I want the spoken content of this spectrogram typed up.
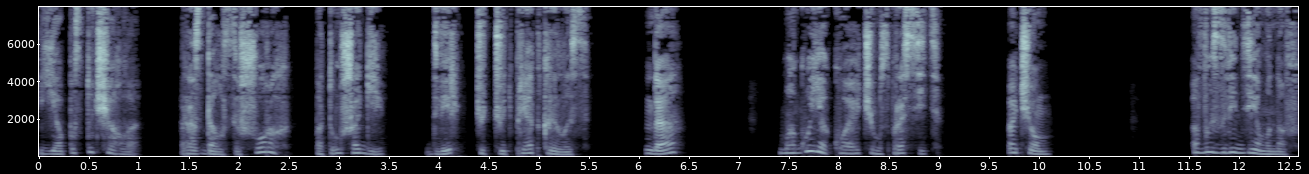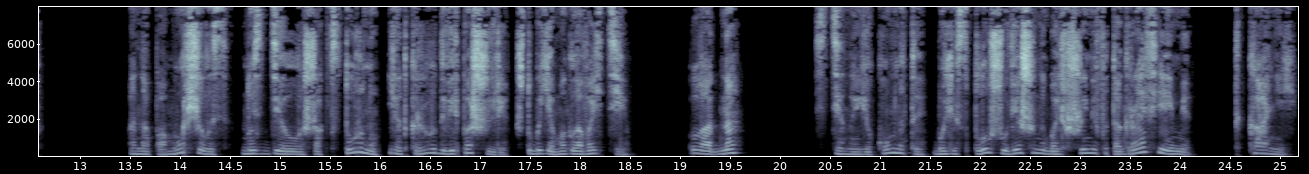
я постучала. Раздался шорох, потом шаги. Дверь чуть-чуть приоткрылась. «Да?» «Могу я кое о чем спросить?» «О чем?» «О вызове демонов». Она поморщилась, но сделала шаг в сторону и открыла дверь пошире, чтобы я могла войти. «Ладно», Стены ее комнаты были сплошь увешаны большими фотографиями тканей.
